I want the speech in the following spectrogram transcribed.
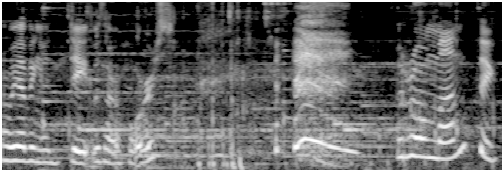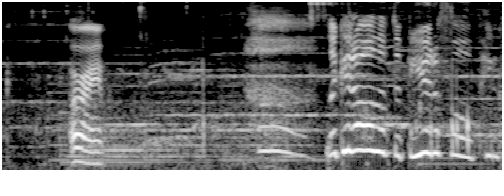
Are we having a date with our horse? romantic. Alright. Look at all of the beautiful pink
